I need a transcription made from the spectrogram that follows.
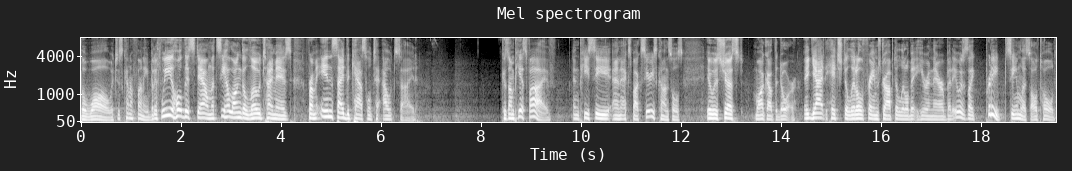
the wall, which is kind of funny. But if we hold this down, let's see how long the load time is from inside the castle to outside. Because on PS5 and PC and Xbox Series consoles, it was just walk out the door. It, yeah, it hitched a little, frames dropped a little bit here and there, but it was like pretty seamless all told.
